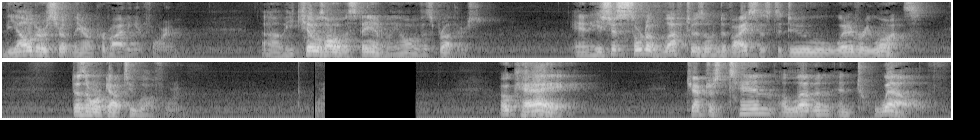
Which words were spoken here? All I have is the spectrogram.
The elders certainly aren't providing it for him. Um, he kills all of his family, all of his brothers. And he's just sort of left to his own devices to do whatever he wants. Doesn't work out too well for him. Okay. Chapters 10, 11, and 12.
